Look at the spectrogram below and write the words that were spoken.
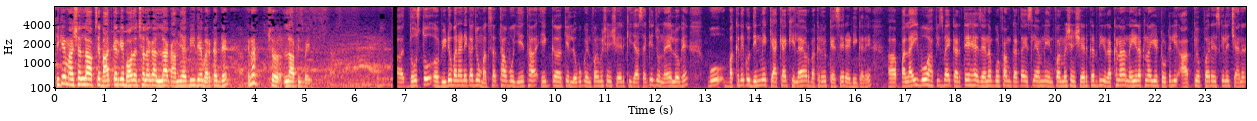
ठीक है, माशाल्लाह, आपसे बात करके बहुत अच्छा लगा। अल्लाह कामयाबी दे, बरकत दे। है ना? चलो, अल्लाह हाफिज भाई। दोस्तों वीडियो बनाने का जो मकसद था, वो ये था एक कि लोगों को इन्फॉर्मेशन शेयर की जा सके, जो नए लोग हैं, वो बकरे को दिन में क्या क्या खिलाए और बकरे को कैसे रेडी करें। पलाई वो हफीज़ भाई करते हैं जैनब गुड फार्म करता है, इसलिए हमने इन्फॉर्मेशन शेयर कर दी। रखना, नहीं रखना, ये टोटली आपके ऊपर है, इसके लिए चैनल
